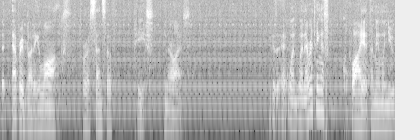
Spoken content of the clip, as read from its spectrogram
that everybody longs for a sense of peace in their lives. Because uh, when, when everything is quiet, I mean, when you,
